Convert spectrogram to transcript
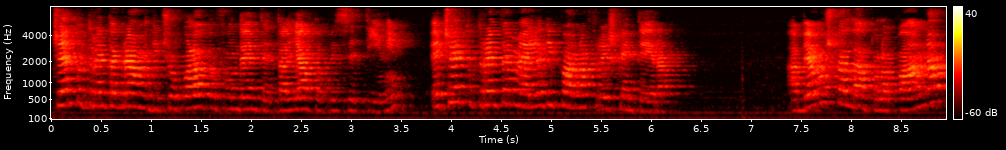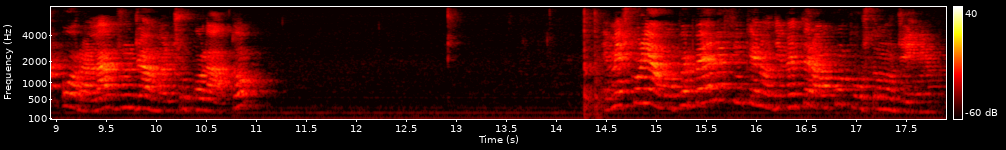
130 g di cioccolato fondente tagliato a pezzettini e 130 ml di panna fresca intera. Abbiamo scaldato la panna, ora la aggiungiamo al cioccolato e per bene finché non diventerà un composto omogeneo.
